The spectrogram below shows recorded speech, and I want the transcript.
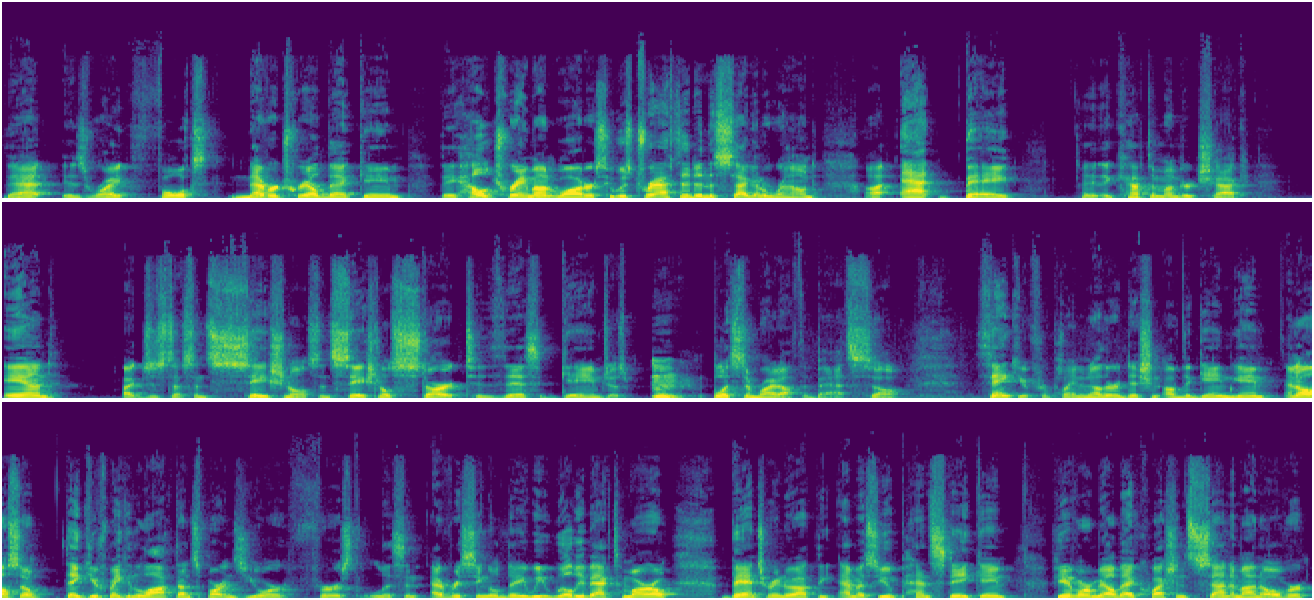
That is right, folks. Never trailed that game. They held Tremont Waters, who was drafted in the second round, uh, at bay. They kept him under check. And uh, just a sensational, sensational start to this game. Just mm, blitzed him right off the bat. So, thank you for playing another edition of the Game Game. And also, thank you for making On Spartans your first listen every single day. We will be back tomorrow bantering about the MSU Penn State game. If you have more mailbag questions, send them on over.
